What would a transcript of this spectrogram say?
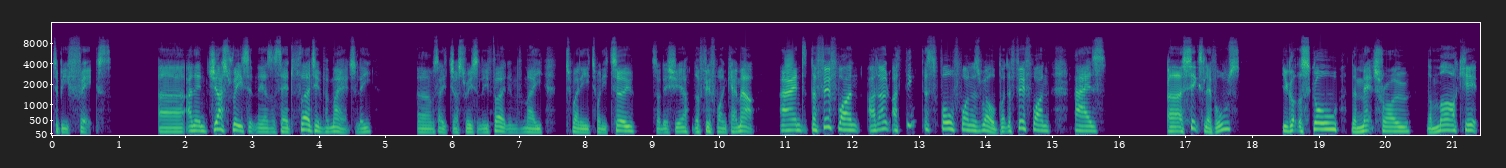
to be fixed. Uh, and then just recently, as I said, 13th of May actually, um, say just recently, 13th of May 2022. So this year, the fifth one came out. And the fifth one, I don't, I think there's fourth one as well, but the fifth one has uh, six levels. You've got the school, the metro, the market,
